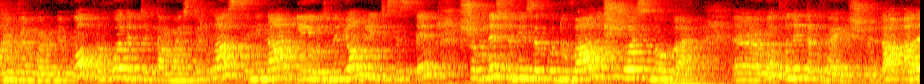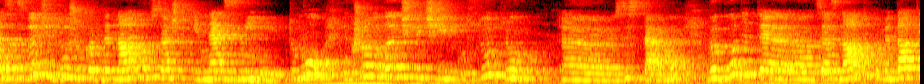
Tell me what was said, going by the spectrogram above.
з новим виробником, проходите там майстер-клас, семінар і ознайомлюєтеся з тим, що вони собі закодували щось нове. Е, от вони так вирішили. Та? Але зазвичай дуже кардинально все ж таки не змінюють. Тому, якщо ви вивчите чітко всю цю е, систему, ви будете е, це знати, пам'ятати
